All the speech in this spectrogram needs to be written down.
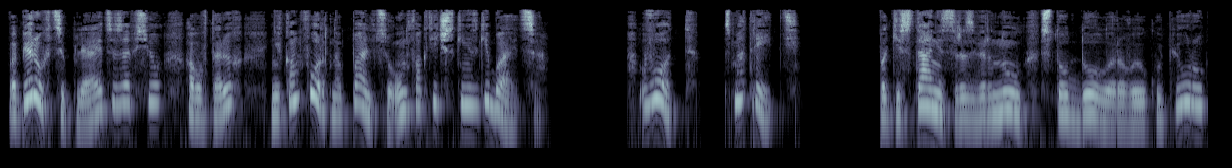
Во-первых, цепляется за все, а во-вторых, некомфортно пальцу, он фактически не сгибается. «Вот, смотреть!» Пакистанец развернул 100-долларовую купюру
